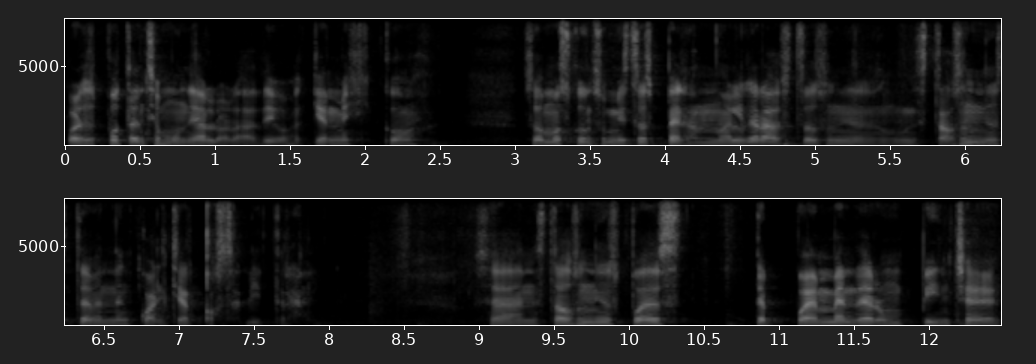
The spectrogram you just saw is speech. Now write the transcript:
por eso es potencia mundial, ¿verdad? Digo, aquí en México somos consumistas, pero no al grado de Estados Unidos. En Estados Unidos te venden cualquier cosa, literal. O sea, en Estados Unidos puedes, te pueden vender un pinche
